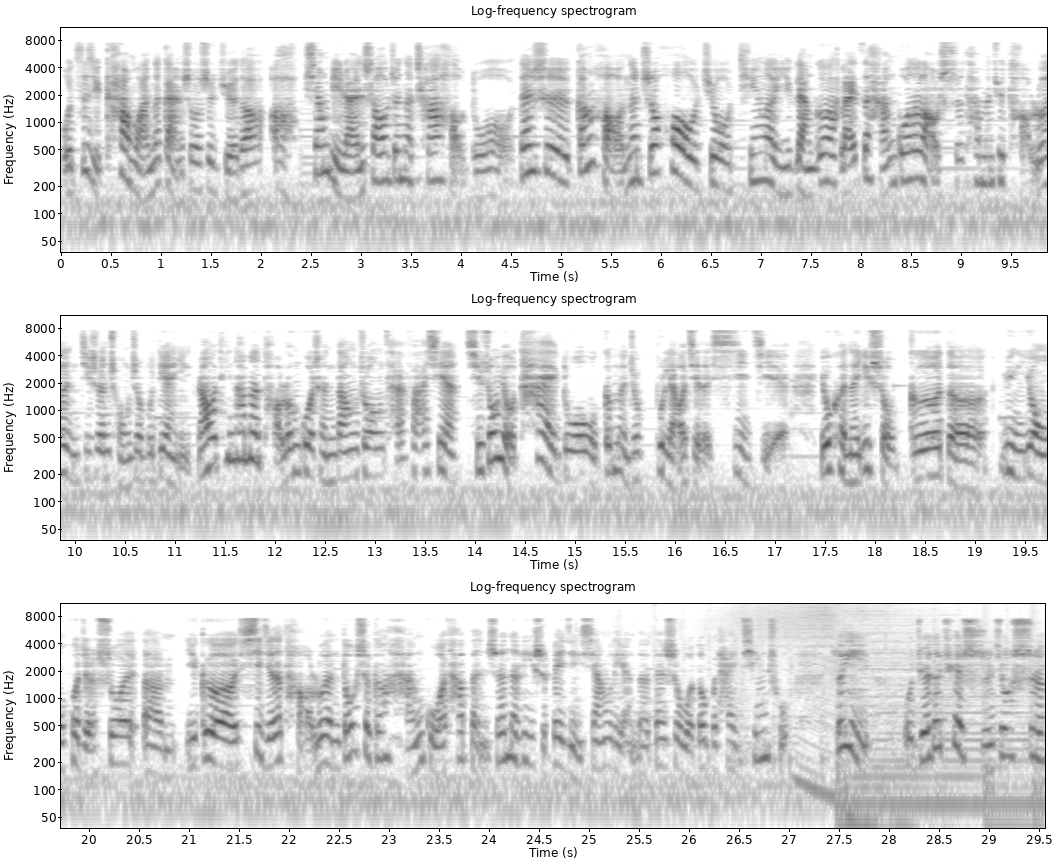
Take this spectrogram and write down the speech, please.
我自己看完的感受是觉得啊，相比《燃烧》真的差好多。哦。但是刚好那之后就听了一两个来自韩国的老师，他们去讨论《寄生虫》这部电影，然后听他们讨论过程当中，才发现其中有太多我根本就不了解的细节，有可能一首歌的运用，或者说嗯一个细节的讨论，都是跟韩国它本身的历史背景相连的，但是我都不太清楚。所以我觉得确实就是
